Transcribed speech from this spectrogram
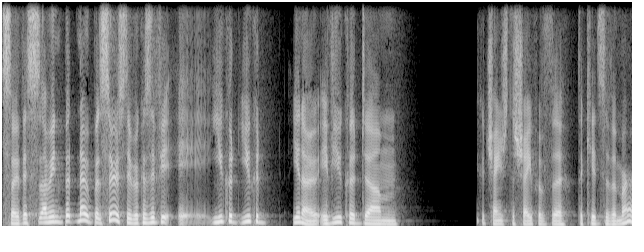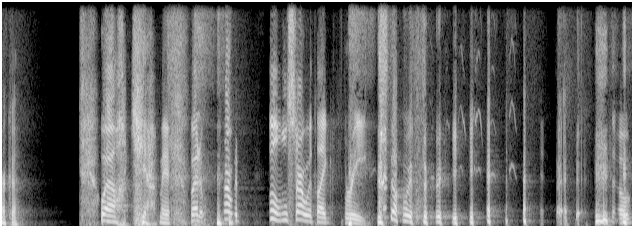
So this, I mean, but no, but seriously, because if you you could you could you know if you could um you could change the shape of the the kids of America. Well, yeah, man, but we'll start with, we'll, start with like three. Start with three. so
